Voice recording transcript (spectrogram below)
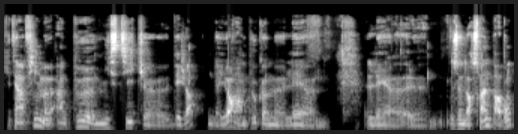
qui était un film un peu mystique euh, déjà, d'ailleurs un peu comme les euh, les The Northman pardon.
